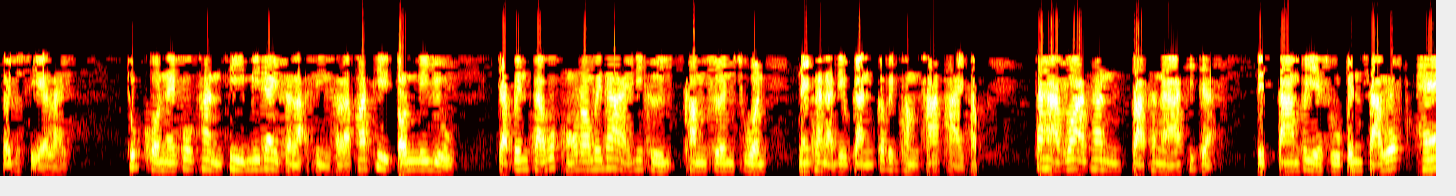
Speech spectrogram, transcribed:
เราจะเสียอะไร ทุกคนในพวกท่านที่ไม่ได้สละสิ่งสารพัดที่ตนมีอยู่ จะเป็นสาวกของเราไม่ได้ นี่คือคำเชิญชวนในขณะเดียวกันก็เป็นคำท้าทายครับ ถ้าหากว่าท่านปรารถนาที่จะ ติดตามพระเยซูเป็นสาวกแท้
